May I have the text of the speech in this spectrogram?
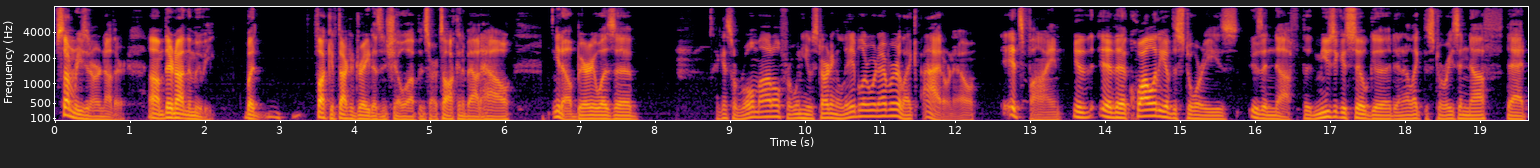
some reason or another. Um, they're not in the movie, but fuck if Dr. Dre doesn't show up and start talking about how, you know, Berry was a, I guess, a role model for when he was starting a label or whatever. Like, I don't know. It's fine. You know, the, the quality of the stories is enough. The music is so good, and I like the stories enough that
